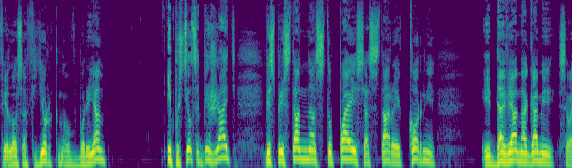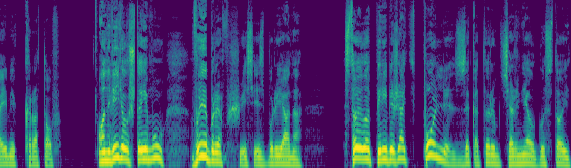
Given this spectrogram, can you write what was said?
Философ юркнул в бурьян и пустился бежать, беспрестанно оступаясь о старые корни и давя ногами своими кротов. Он видел, что ему, выбравшись из бурьяна, стоило перебежать поле, за которым чернел густой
